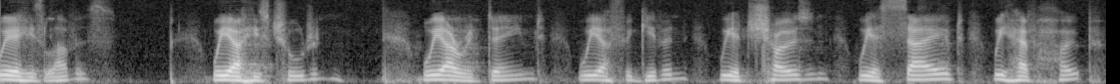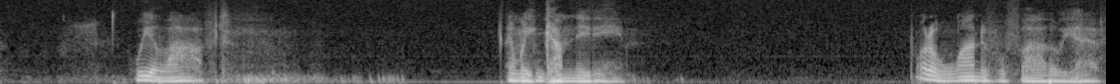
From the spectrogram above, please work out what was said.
We are his lovers. We are his children. We are redeemed. We are forgiven. We are chosen. We are saved. We have hope. We are loved. And we can come near to him. What a wonderful Father we have.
